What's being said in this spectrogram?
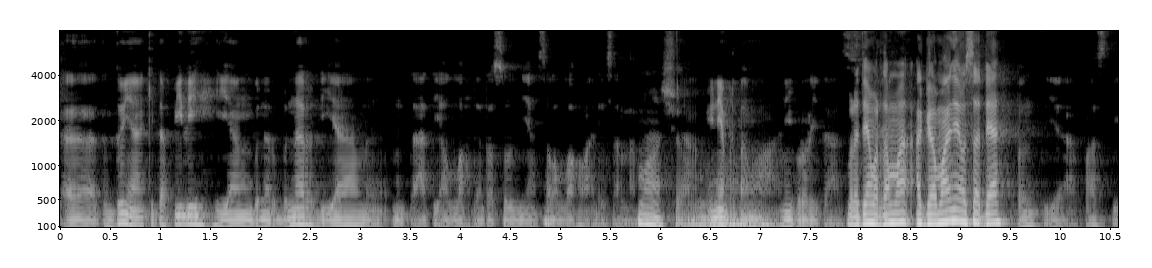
uh, tentunya kita pilih yang benar-benar dia mentaati Allah dan Rasulnya Shallallahu Alaihi Wasallam. Masya Allah. Nah, ini yang pertama, ini prioritas. Berarti yang pertama agamanya Ustadz ya? Ya pasti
